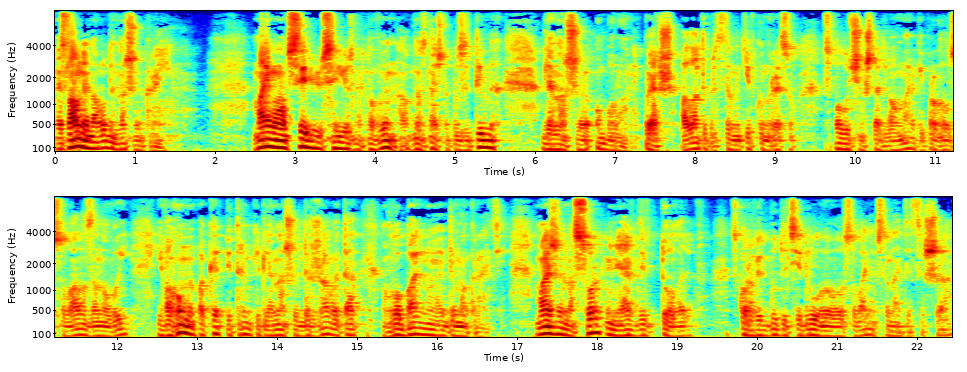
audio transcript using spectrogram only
неславні народи нашої країни. Маємо серію серйозних новин, однозначно позитивних для нашої оборони. Перше, палати представників Конгресу Сполучених Штатів Америки проголосували за новий і вагомий пакет підтримки для нашої держави та глобальної демократії, майже на 40 мільярдів доларів. Скоро відбудеться і друге голосування в Сенаті США,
